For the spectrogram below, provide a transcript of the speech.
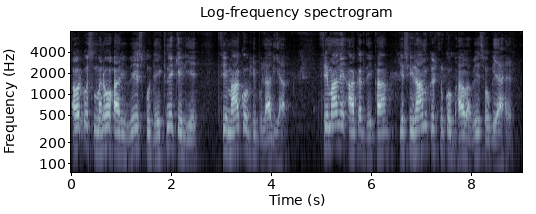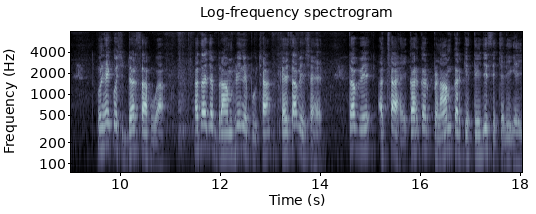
और उस मनोहारी वेश को देखने के लिए श्री माँ को भी बुला लिया। श्री माँ ने आकर देखा कि श्री रामकृष्ण को भावावेश हो गया है। उन्हें कुछ डर सा हुआ। अतः जब ब्राह्मणी ने पूछा, कैसा वेश है तब वे अच्छा है, कहकर प्रणाम करके तेज़ी से चली गई।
